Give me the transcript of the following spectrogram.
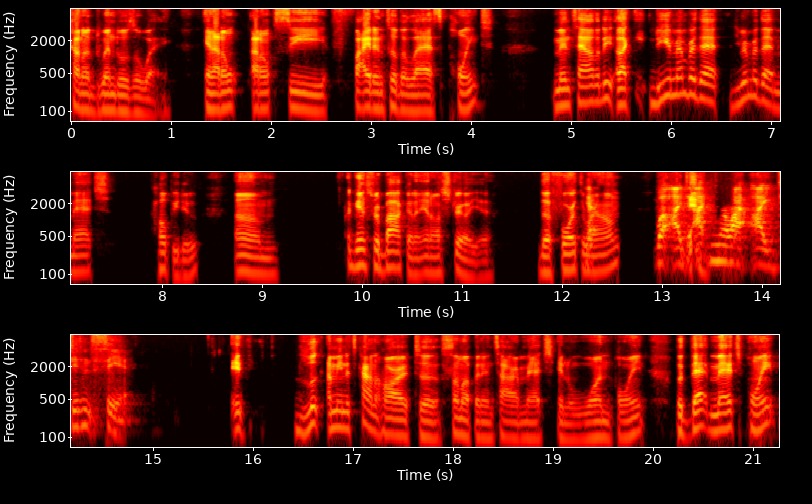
kind of dwindles away. and I don't I don't see fight until the last point mentality. Like, do you remember that? Do you remember that match? I hope you do. Um, against Rybakina in Australia, the fourth round. Well, I, I no, I, I didn't see it. If look, I mean, it's kind of hard to sum up an entire match in one point, but that match point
